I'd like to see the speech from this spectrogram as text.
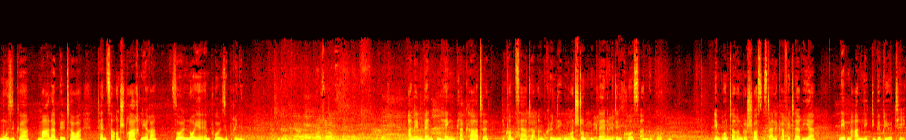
Musiker, Maler, Bildhauer, Tänzer und Sprachlehrer sollen neue Impulse bringen. An den Wänden hängen Plakate, die Konzerte ankündigen und Stundenpläne mit den Kursangeboten. Im unteren Geschoss ist eine Cafeteria, nebenan liegt die Bibliothek.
